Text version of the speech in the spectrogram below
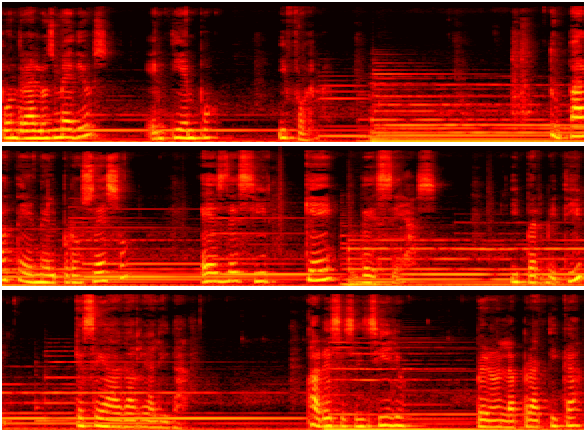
pondrá los medios en tiempo y forma parte en el proceso es decir qué deseas y permitir que se haga realidad. Parece sencillo, pero en la práctica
